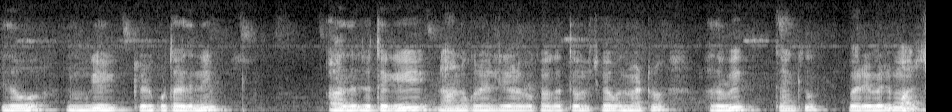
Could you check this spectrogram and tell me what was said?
ಇದು ನಿಮಗೆ ಕೇಳಿಕೊಳ್ತಾ ಇದ್ದೀನಿ. ಅದ್ರ ಜೊತೆಗೆ ನಾನು ಕೊನೆಯಲ್ಲಿ ಹೇಳಬೇಕಾಗುತ್ತೆ ಒಂದು ಮ್ಯಾಟ್ರು ಅದುವೇ thank you very very much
